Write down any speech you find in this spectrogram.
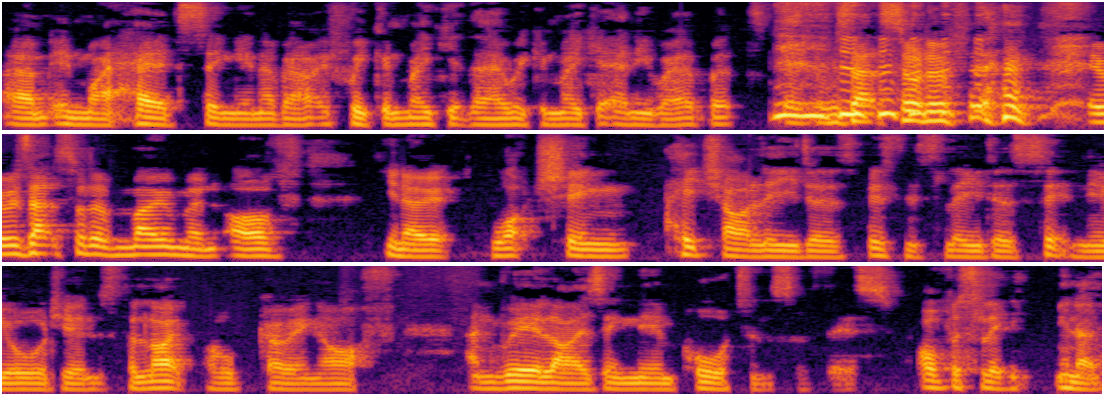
um, in my head singing about if we can make it there, we can make it anywhere. But it was that sort of it was that sort of moment of you know watching HR leaders, business leaders sit in the audience, the light bulb going off, and realizing the importance of this. Obviously, you know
